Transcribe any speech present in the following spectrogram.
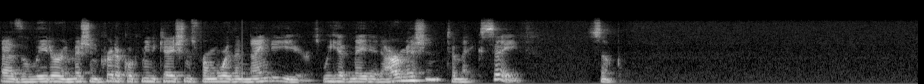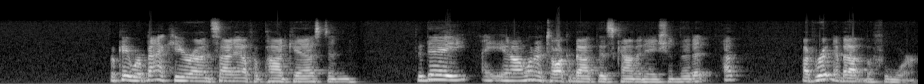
As a leader in mission critical communications for more than 90 years, we have made it our mission to make safe simple. Okay, we're back here on Side Alpha Podcast, and today, you know, I want to talk about this combination that it, I've, I've written about before.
